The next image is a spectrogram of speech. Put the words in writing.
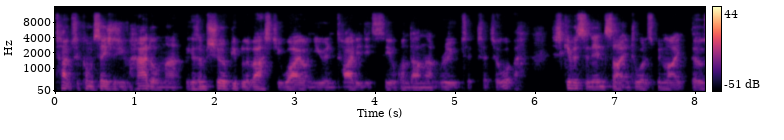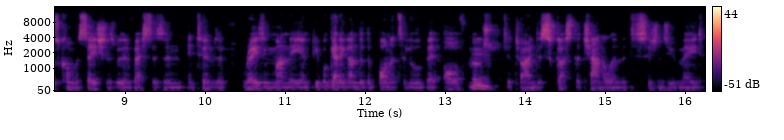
types of conversations you've had on that because i'm sure people have asked you why aren't you entirely d2c or gone down that route etc just give us an insight into what it's been like those conversations with investors in, in terms of raising money and people getting under the bonnet a little bit of motion mm. to try and discuss the channel and the decisions you've made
